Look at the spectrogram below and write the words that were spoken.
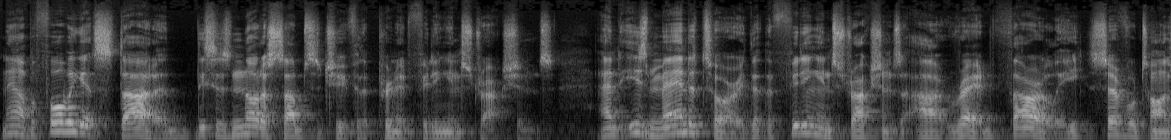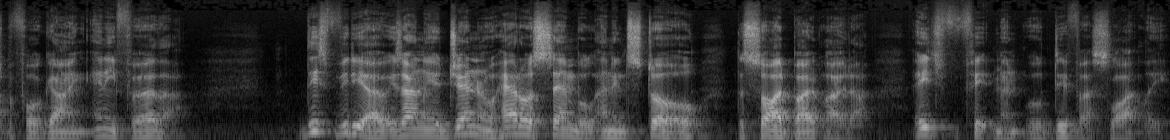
Now before we get started, this is not a substitute for the printed fitting instructions and is mandatory that the fitting instructions are read thoroughly several times before going any further. This video is only a general how to assemble and install the side boat loader. Each fitment will differ slightly.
